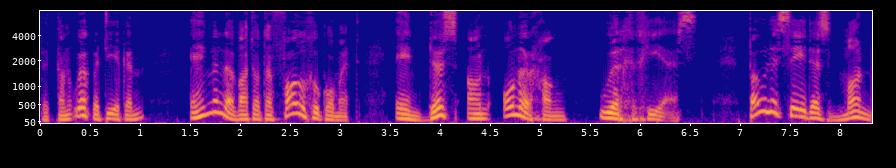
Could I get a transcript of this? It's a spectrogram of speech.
dit kan ook beteken engele wat tot 'n val gekom het en dus aan ondergang oorgegee is. Paulus sê dis man,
